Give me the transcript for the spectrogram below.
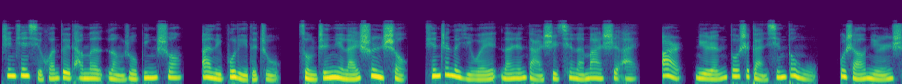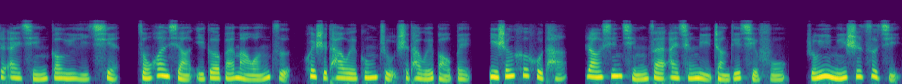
偏偏喜欢对他们冷若冰霜、爱理不理的主，总之逆来顺受，天真的以为男人打是亲来骂是爱。二，女人多是感性动物，不少女人视爱情高于一切，总幻想一个白马王子。会视她为公主，视她为宝贝，一生呵护她，让心情在爱情里涨跌起伏，容易迷失自己，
